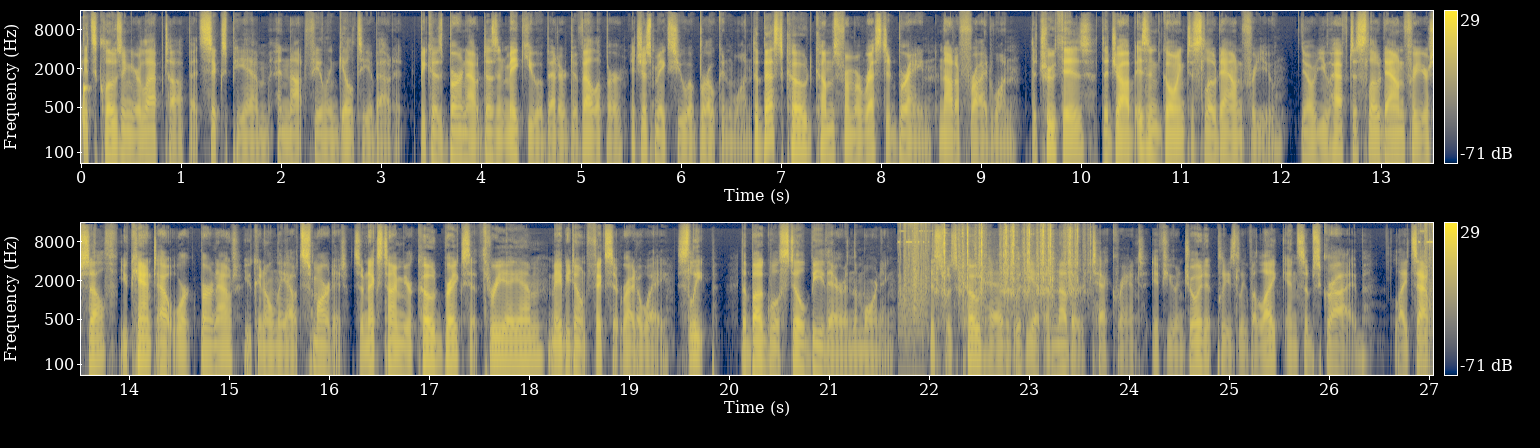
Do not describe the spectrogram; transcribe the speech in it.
It's closing your laptop at 6 p.m. and not feeling guilty about it. Because burnout doesn't make you a better developer, it just makes you a broken one. The best code comes from a rested brain, not a fried one. The truth is, the job isn't going to slow down for you. No, you have to slow down for yourself. You can't outwork burnout, you can only outsmart it. So next time your code breaks at 3 a.m., maybe don't fix it right away. Sleep. The bug will still be there in the morning. This was Codehead with yet another tech rant. If you enjoyed it, please leave a like and subscribe. Lights out.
